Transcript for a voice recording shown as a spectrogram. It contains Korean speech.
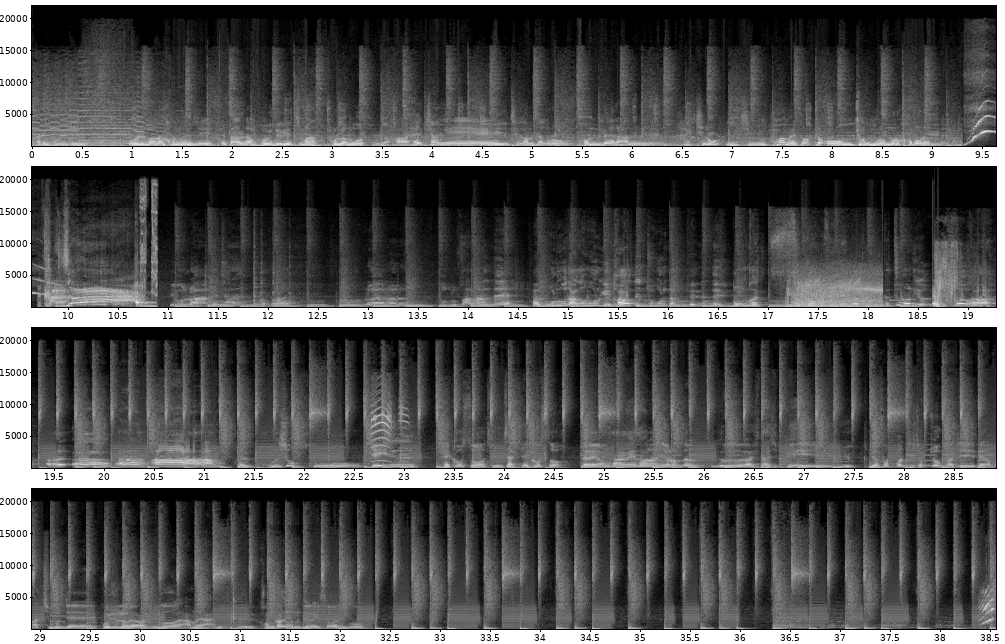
다리 보이를 얼마나 컸는지 일단 일단 보여드리겠지만 졸라 먹었습니다. 아, 헬창의 이 체감상으로 덤벨 한 8kg? 이 집이 포함해서 진짜 엄청 무럭무럭 커버렸네. 이거 일로 와 괜찮아. 일로 와 일로 와 싸면 안 돼? 아 모르고 나도 모르게 가운데 쪽으로 딱 됐는데 뭔가 생각 끄트머리 엑스가 아아아아아 아, 버릇이 없어. 게이드 개 컸어. 진짜 개 컸어. 네, 영상에서는 여러분들 그 아시다시피 육, 여섯 번째 접종까지 내가 마치고 이제 보여주려고 해가지고 아무리 안, 그 건강에 문제가 있어가지고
